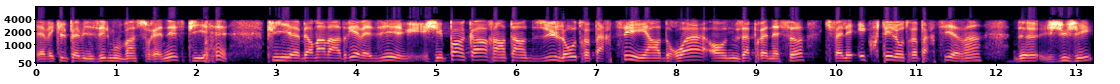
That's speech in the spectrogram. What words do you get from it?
il avait culpabilisé le mouvement souverainiste. Puis, puis Bernard Landry avait dit, j'ai pas encore entendu l'autre partie et en droit, on nous apprenait ça, qu'il fallait écouter l'autre partie avant de juger.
